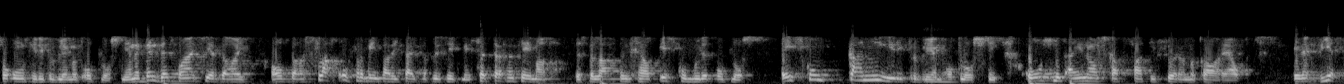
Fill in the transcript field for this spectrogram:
vir ons hierdie probleem moet oplos nie. En ek dink dis baie keer daai half daai slagoffermentaliteit wat ons het met sit terug en sê maar dis belastinggeld Eskom moet dit oplos. Eskom kan nie hierdie probleem oplos nie. Ons moet eienaarskap vat hier voor en mekaar help. En ek weet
